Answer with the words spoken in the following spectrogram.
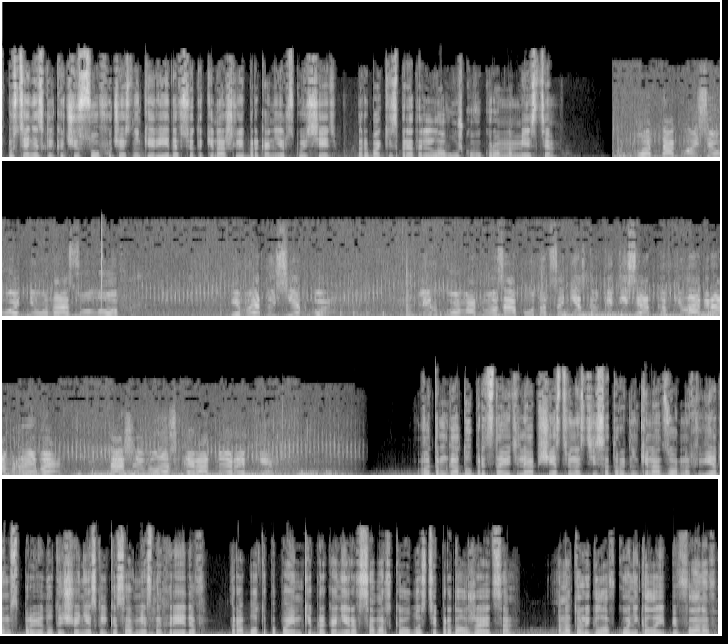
Спустя несколько часов участники рейда все-таки нашли браконьерскую сеть. Рыбаки спрятали ловушку в укромном месте. Вот такой сегодня у нас улов. И в эту сетку легко могло запутаться несколько десятков килограмм рыбы. Нашей волжской родной рыбки. В этом году представители общественности и сотрудники надзорных ведомств проведут еще несколько совместных рейдов. Работа по поимке браконьеров в Самарской области продолжается. Анатолий Головко, Николай Епифанов.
